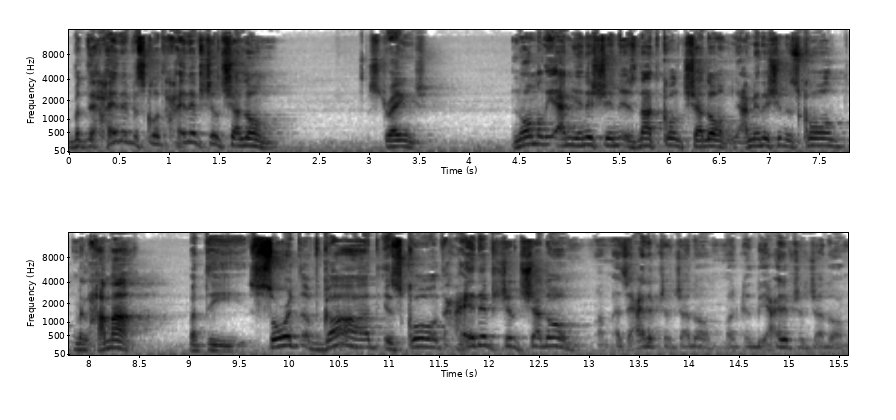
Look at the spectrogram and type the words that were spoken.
but the cherev is called cherev shel shalom. Strange. Normally, ammunition is not called shalom. Ammunition is called milhama. But the sword of God is called xerev shel shalom. As a xerev shel shalom. What can be xerev shel shalom?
